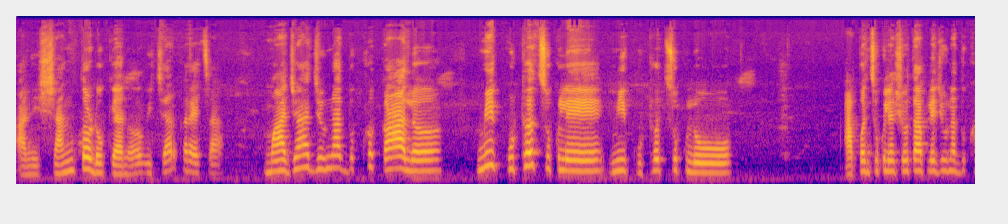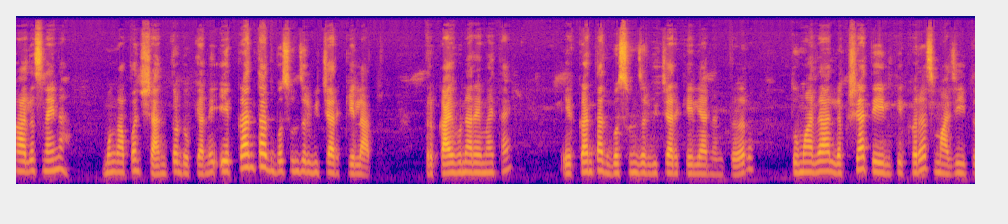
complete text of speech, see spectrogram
आणि शांत डोक्यानं विचार करायचा. माझ्या जीवनात दुःख का आलं? मी कुठं चुकले? मी कुठं चुकलो? आपण चुकल्याशिवाय तर आपल्या जीवनात दुःख आलंच नाही ना. मग आपण शांत डोक्याने एकांतात बसून जर विचार केलात तर काय होणार आहे माहीत आहे? एकांतात बसून जर विचार केल्यानंतर तुम्हाला लक्षात येईल की खरंच माझी इथं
